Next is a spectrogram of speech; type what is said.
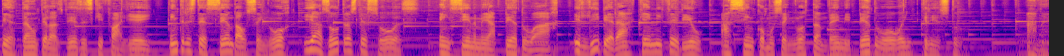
Perdão pelas vezes que falhei, entristecendo ao Senhor e às outras pessoas. Ensina-me a perdoar e liberar quem me feriu, assim como o Senhor também me perdoou em Cristo. Amém.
